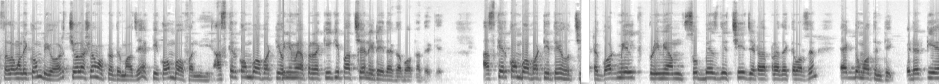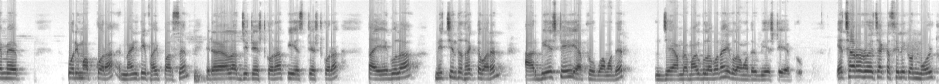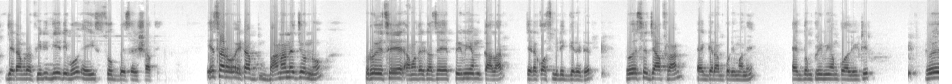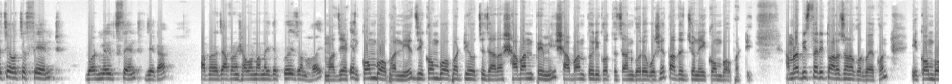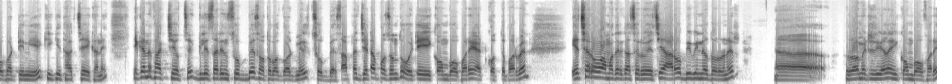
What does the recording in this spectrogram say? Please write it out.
আসসালামু আলাইকুম ভিউয়ার, চলে আসলাম আপনাদের মাঝে একটি কম্বো অফার নিয়ে। আজকের কম্বো অফারটি বিনিময়ে আপনারা কি কি পাচ্ছেন এটাই দেখাবো আপনাদেরকে। আজকের কম্বো অফারটিতে হচ্ছে একটা goat milk premium soap base দিচ্ছি, যেটা আপনারা দেখতে পাচ্ছেন, একদম অথেন্টিক এটা টিএমএফ পরিমাপ করা নাইনটি ফাইভ পার্সেন্ট এটার অ্যালার্জি টেস্ট করা পিএস টেস্ট করা, তাই এগুলা নিশ্চিন্তে থাকতে পারেন। আর বিএসটি অ্যাপ্রুভ আমাদের, যে আমরা মালগুলো বানাই, এগুলো আমাদের বিএসটি অ্যাপ্রুভ এছাড়াও রয়েছে একটা সিলিকন মোল্ড যেটা আমরা ফ্রি দিয়ে দিব এই সুপ বেসের সাথে। এছাড়াও এটা বানানোর জন্য রয়েছে আমাদের কাছে প্রিমিয়াম কালার যেটা কসমেটিক গ্রেডের রয়েছে জাফরান, এক গ্রাম পরিমাণে, একদম প্রিমিয়াম কোয়ালিটির রয়েছে হচ্ছে সেন্ট বডমিল্ক সেন্ট যেটা আপনারা জাফরান সাবান বানাইতে প্রয়োজন হয়। মাঝে একটি কম্বো অফার নিয়ে, যে কম্বো অফারটি হচ্ছে যারা সাবান প্রেমী সাবান তৈরি করতে চান ঘরে বসে, তাদের জন্য এই কম্বো অফারটি। আমরা বিস্তারিত আলোচনা করব এখন এই কম্বো অফারটি নিয়ে, কি কি থাকছে এখানে। এখানে থাকছে হচ্ছে গ্লিসারিন সুপ বেস অথবা গড মিল্ক সুপ বেস আপনার যেটা পছন্দ, ওইটাই এই কম্বো অফারে অ্যাড করতে পারবেন। এছাড়াও আমাদের কাছে রয়েছে আরও বিভিন্ন ধরনের র মেটেরিয়াল এই কম্বো অফারে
